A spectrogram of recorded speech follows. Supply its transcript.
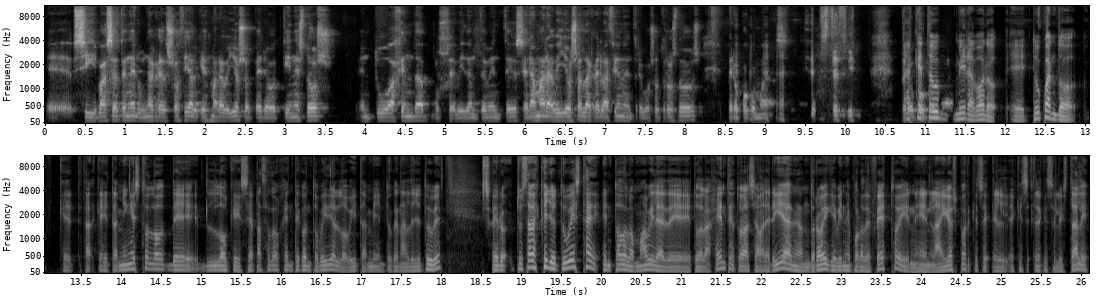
eh, si vas a tener una red social que es maravilloso, pero tienes dos en tu agenda, pues evidentemente será maravillosa la relación entre vosotros dos, pero poco más. es decir, pero es que tú, mira, Boro, eh, tú cuando, que, también esto lo de lo que se ha pasado gente con tu vídeo, lo vi también en tu canal de YouTube, pero tú sabes que YouTube está en todos los móviles de toda la gente, toda la chavalería, en Android que viene por defecto y en, en iOS porque es el, el, que, se lo instale.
